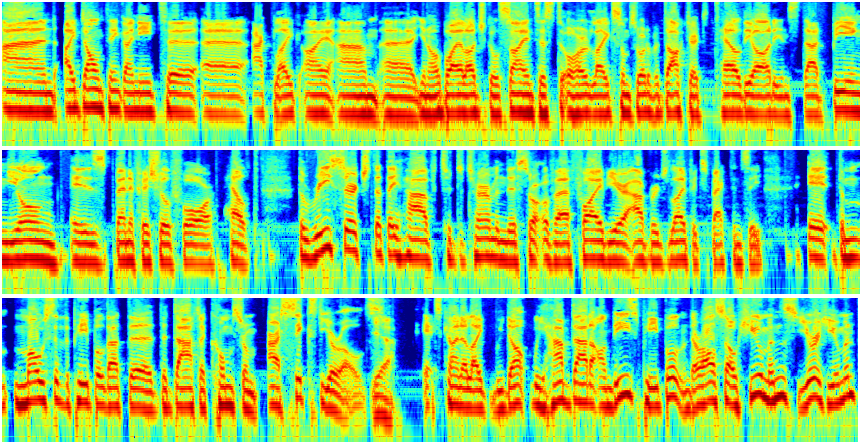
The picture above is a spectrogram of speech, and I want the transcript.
And I don't think I need to uh, act like I am, uh, you know, a biological scientist or like some sort of a doctor to tell the audience that being young is beneficial for health. The research that they have to determine this sort of a five year average life expectancy it the most of the people that the the data comes from are 60 year olds. Yeah. It's kind of like we don't we have data on these people and they're also humans. You're a human.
